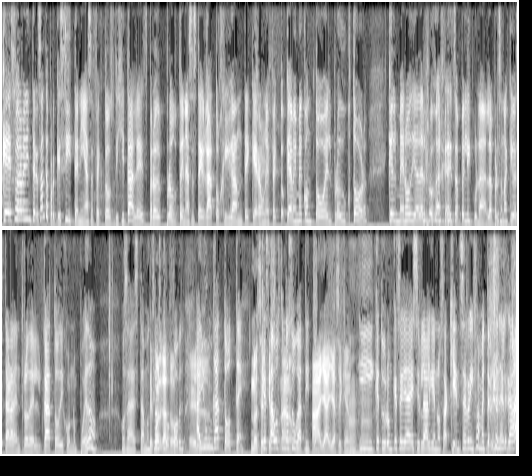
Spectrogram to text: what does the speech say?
Que eso era bien interesante porque sí tenías efectos digitales, pero de pronto tenías este gato gigante que era Sí. un efecto que a mí me contó el productor que el mero día del rodaje de esa película, la persona que iba a estar adentro del gato dijo, no puedo. O sea, está muy ¿De cuál gato? claustrofóbico. El- Hay un gatote No es el que está se- buscando ah, a no. su gatito. Ah, ya, ya sé quién. Y que tuvieron que ese día decirle a alguien, o sea, ¿quién se rifa a meterse en el gato?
